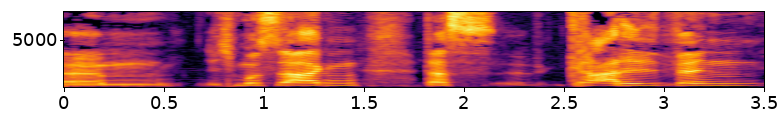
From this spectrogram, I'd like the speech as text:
Ähm, ich muss sagen, dass äh, gerade wenn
